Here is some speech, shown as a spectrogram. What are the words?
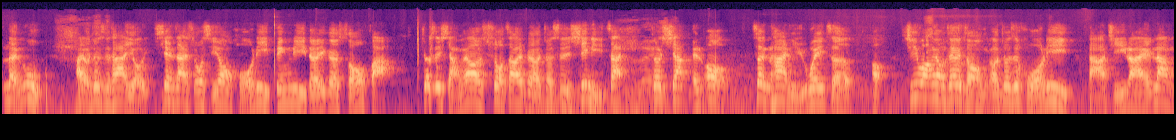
任务，还有就是他有现在所使用火力兵力的一个手法，就是想要塑造一个就是心理战，就 shock and awe，震撼与威慑，哦，希望用这种呃就是火力打击来让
